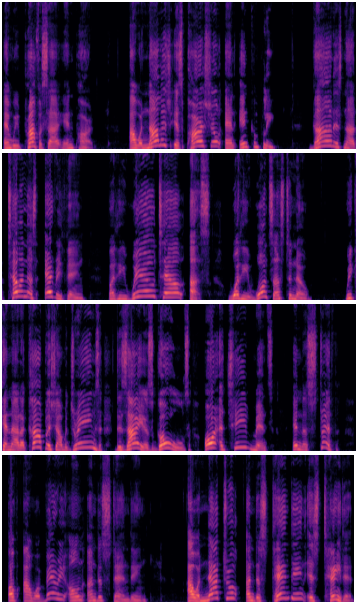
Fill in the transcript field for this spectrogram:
and we prophesy in part. Our knowledge is partial and incomplete. God is not telling us everything, but He will tell us what He wants us to know. We cannot accomplish our dreams, desires, goals, or achievements in the strength of our very own understanding. Our natural understanding is tainted,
